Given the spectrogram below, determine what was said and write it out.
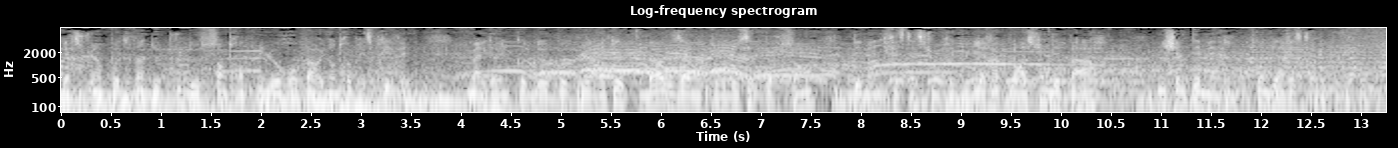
perçu un pot de vin de plus de 130 000 euros par une entreprise privée. Malgré une cote de popularité au plus bas, aux alentours de 7%, des manifestations régulières appelant à son départ, Michel Temer compte bien rester au pouvoir.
